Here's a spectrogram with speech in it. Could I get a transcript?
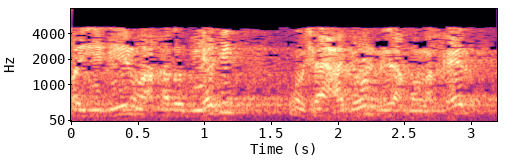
طيبين وأخذوا بيدي وساعدوني جزاهم الله خير.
